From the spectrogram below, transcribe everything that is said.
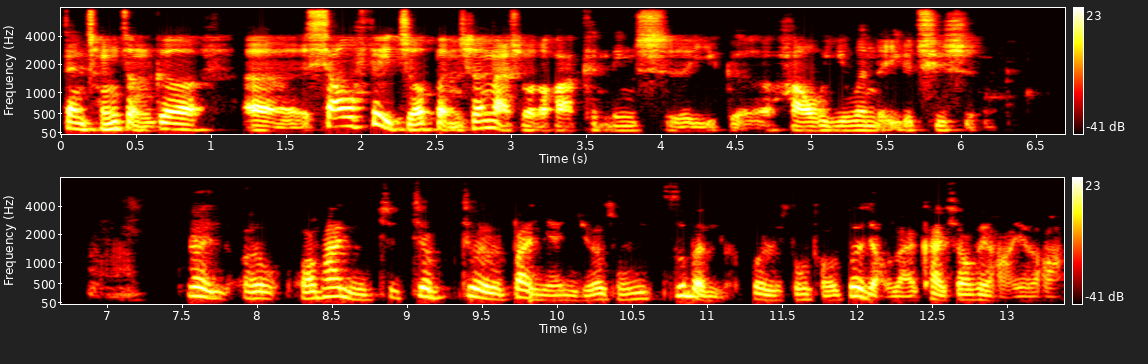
但从整个呃消费者本身来说的话，肯定是一个毫无疑问的一个趋势。那呃，黄趴，你这这这半年，你觉得从资本的或者是从投资的角度来看消费行业的话，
